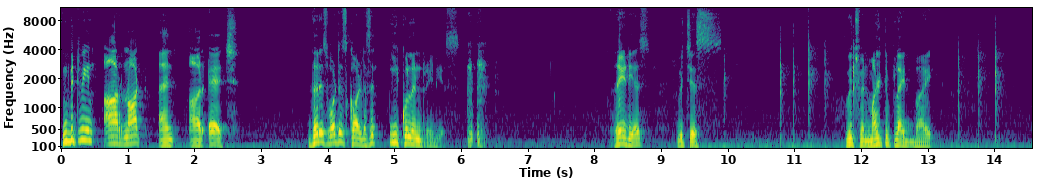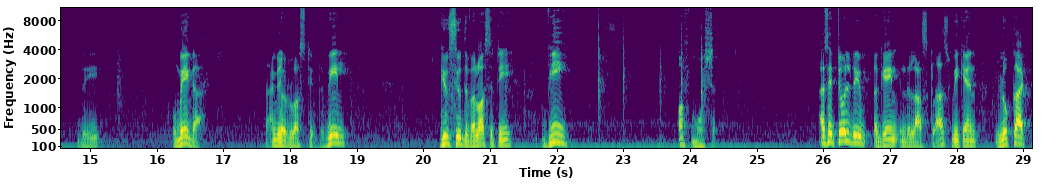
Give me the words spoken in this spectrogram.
In between R naught and RH, there is what is called as an equivalent radius. radius which is, which when multiplied by the omega, the angular velocity of the wheel, gives you the velocity v of motion. As I told you again in the last class, we can look at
